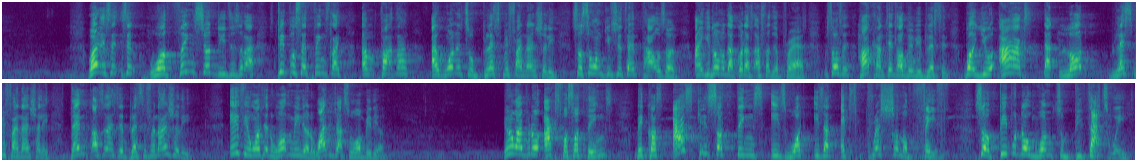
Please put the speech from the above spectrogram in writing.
What is it? He said, What things should you desire? People say things like, um, Father, I wanted to bless me financially. So someone gives you 10,000 and you don't know that God has answered your prayers. Someone says, How can 10,000 be blessed? But you ask that, Lord, bless me financially. 10,000 is a blessing financially. If you wanted 1 million, why did you ask for 1 million? You know why people don't ask for such things? Because asking such things is what is an expression of faith. So people don't want to be that way.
